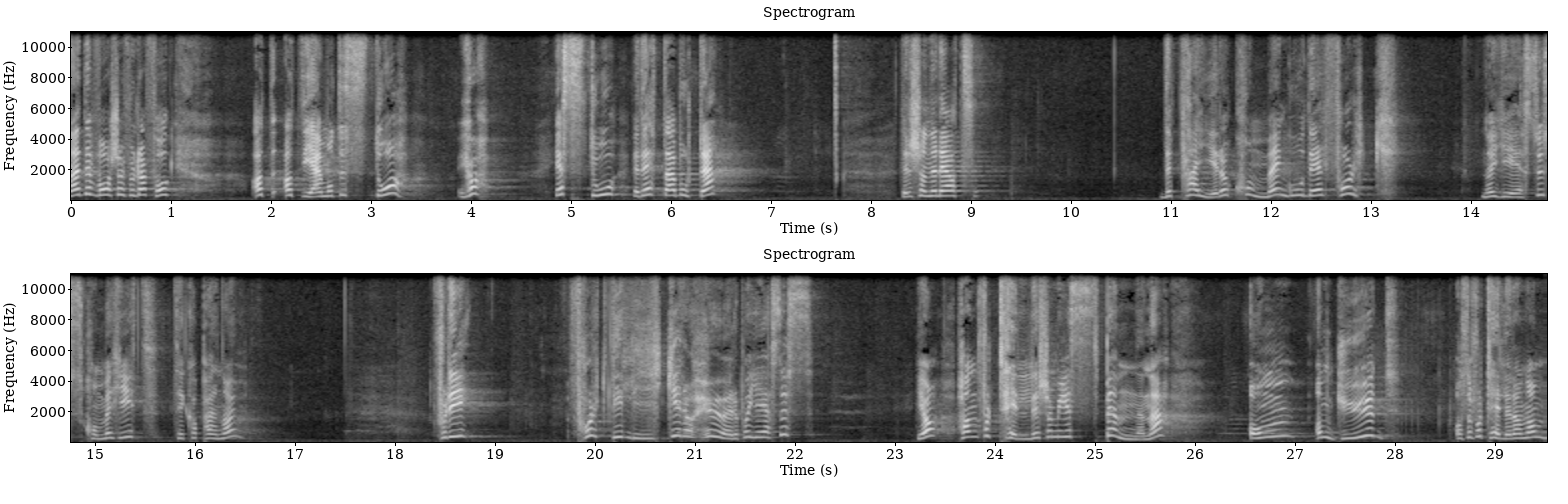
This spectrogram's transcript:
Nei, det var så fullt av folk at, at jeg måtte stå. Ja, jeg sto rett der borte. Dere skjønner det at det pleier å komme en god del folk når Jesus kommer hit til Kapernaum. Fordi folk de liker å høre på Jesus. Ja, han forteller så mye spennende om, om Gud. Og så forteller han om,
